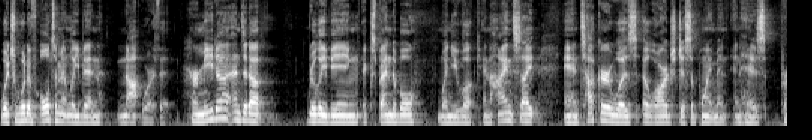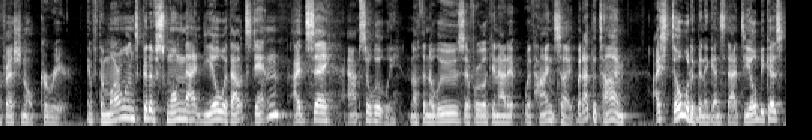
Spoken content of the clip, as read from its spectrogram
which would have ultimately been not worth it. Hermida ended up really being expendable when you look in hindsight, and Tucker was a large disappointment in his professional career. If the Marlins could have swung that deal without Stanton, I'd say absolutely. Nothing to lose if we're looking at it with hindsight. But at the time, I still would have been against that deal because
